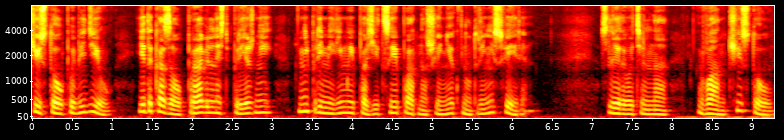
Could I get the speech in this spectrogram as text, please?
Чистого победил и доказал правильность прежней непримиримой позиции по отношению к внутренней сфере. Следовательно, Ван Чистоу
